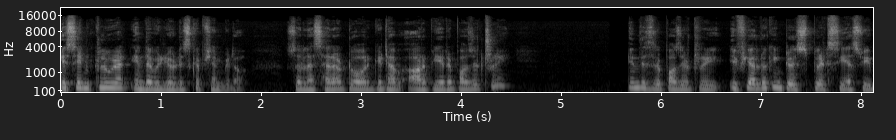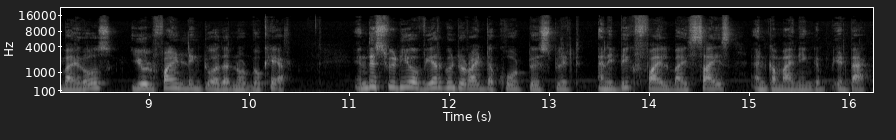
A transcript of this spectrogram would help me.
is included in the video description below. So let's head out to our GitHub RPA repository. In this repository, if you are looking to split CSV by rows, you'll find link to other notebook here. In this video, we are going to write the code to split any big file by size and combining it back.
